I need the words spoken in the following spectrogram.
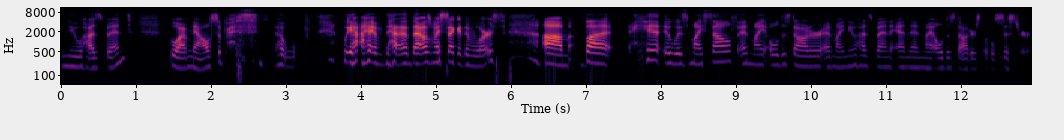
new husband, who I'm now surprised we I have that, was my second divorce. Um, but it was myself and my oldest daughter and my new husband and then my oldest daughter's little sister.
